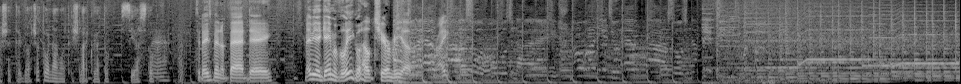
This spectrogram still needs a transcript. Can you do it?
kövessetek be a csatornámat, és lájkoljatok. Sziasztok! Eh, today's been a bad day. Maybe a game of League will help cheer me up, right?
